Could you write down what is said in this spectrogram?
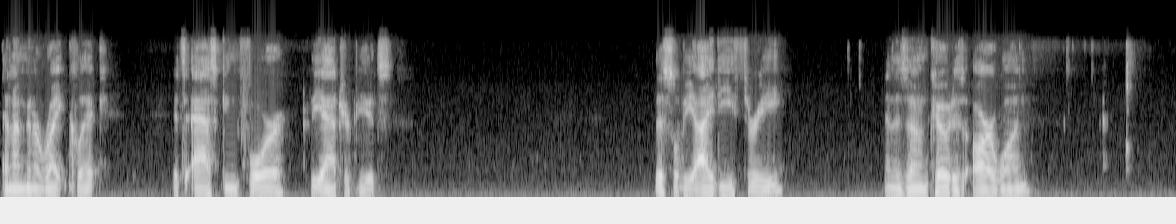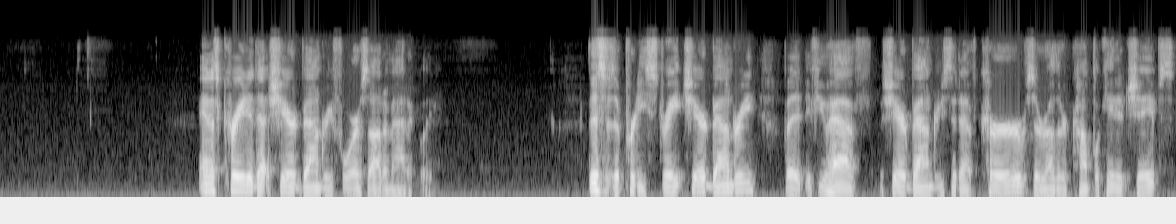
And I'm going to right click. It's asking for the attributes. This will be ID3 and the zone code is R1. and it's created that shared boundary for us automatically. This is a pretty straight shared boundary, but if you have shared boundaries that have curves or other complicated shapes,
